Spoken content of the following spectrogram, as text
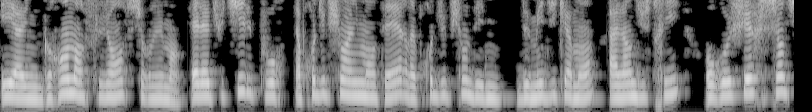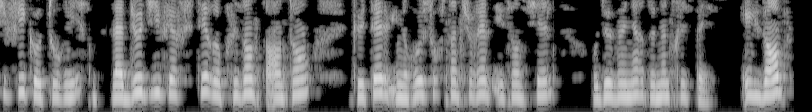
et a une grande influence sur l'humain. Elle est utile pour la production alimentaire, la production de médicaments, à l'industrie aux recherches scientifiques au tourisme, la biodiversité représente en tant que telle une ressource naturelle essentielle au devenir de notre espèce. Exemple,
